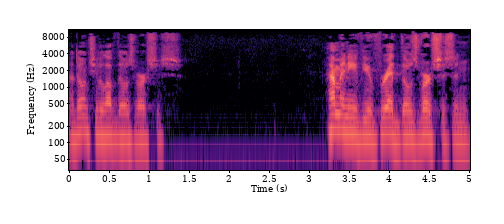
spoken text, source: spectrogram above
Now, don't you love those verses? How many of you have read those verses in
